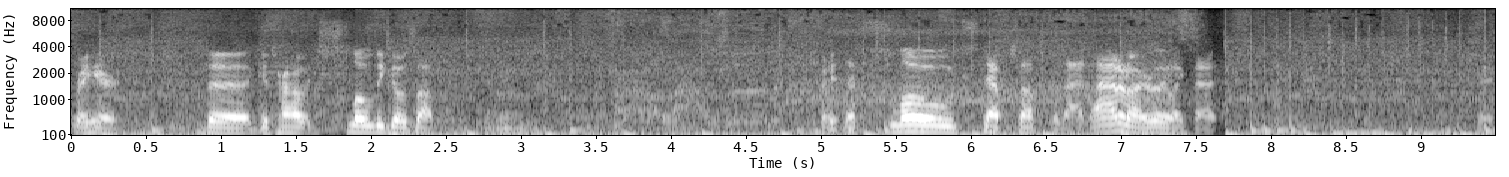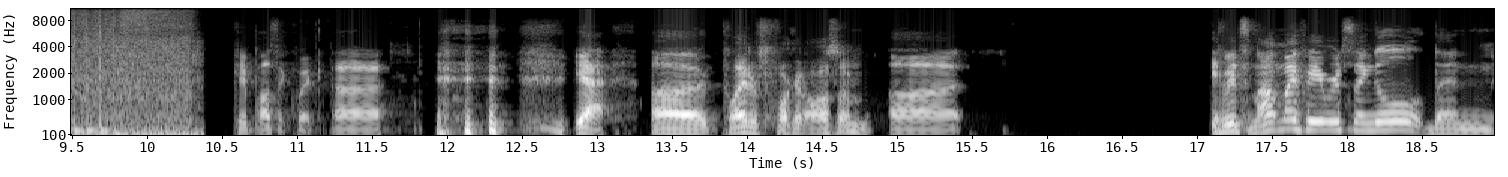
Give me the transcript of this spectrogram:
right here. The guitar, how it slowly goes up. Right, that slow steps up to that. I don't know, I really like that. Okay, okay pause it quick. Uh, yeah, Uh, Collider's fucking awesome. Uh, if it's not my favorite single, then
